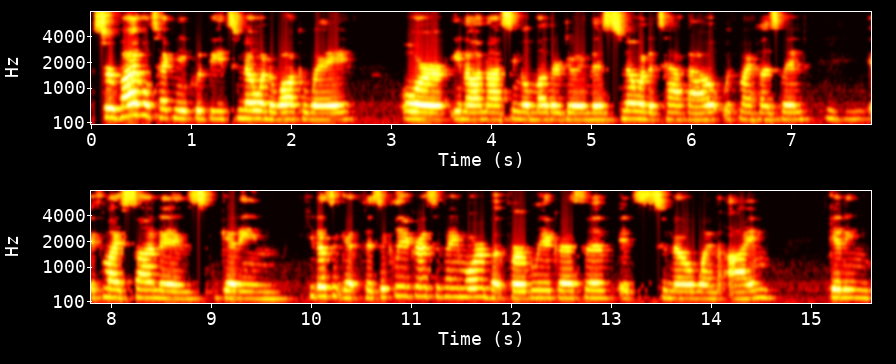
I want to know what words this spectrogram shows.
survival technique would be to know when to walk away, or you know, I'm not a single mother doing this. To know when to tap out with my husband. Mm-hmm. If my son is getting, he doesn't get physically aggressive anymore, but verbally aggressive. It's to know when I'm getting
